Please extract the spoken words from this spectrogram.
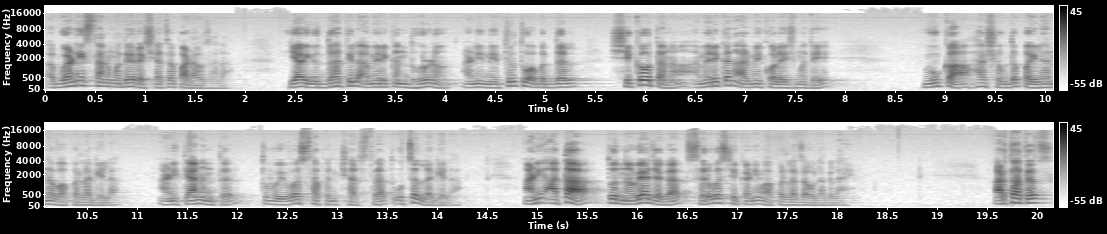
अफगाणिस्तानमध्ये रशियाचा पाडाव झाला. या युद्धातील अमेरिकन धोरणं आणि नेतृत्वाबद्दल शिकवताना अमेरिकन आर्मी कॉलेजमध्ये वुका हा शब्द पहिल्यांदा वापरला गेला आणि त्यानंतर तो व्यवस्थापनशास्त्रात उचलला गेला. आणि आता तो नव्या जगात सर्वच ठिकाणी वापरला जाऊ लागला आहे. अर्थातच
